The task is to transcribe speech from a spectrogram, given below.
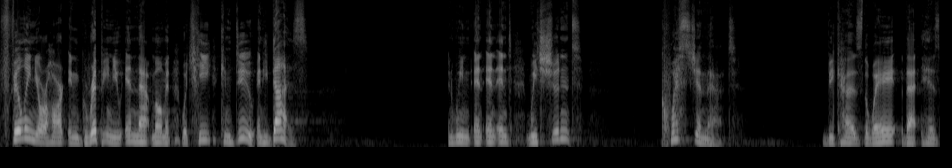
filling your heart and gripping you in that moment, which He can do, and He does. And we, and, and, and we shouldn't question that because the way that his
